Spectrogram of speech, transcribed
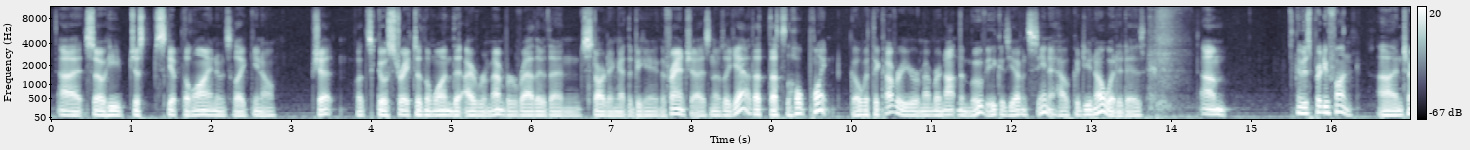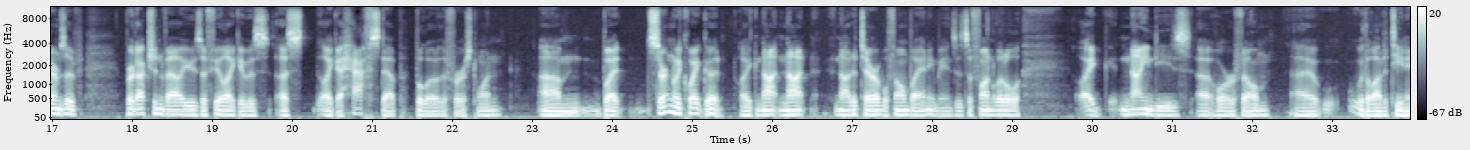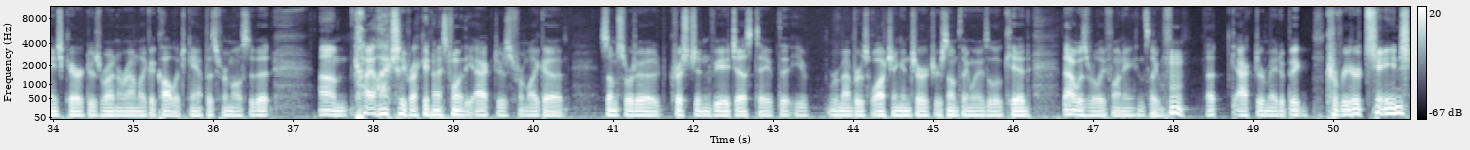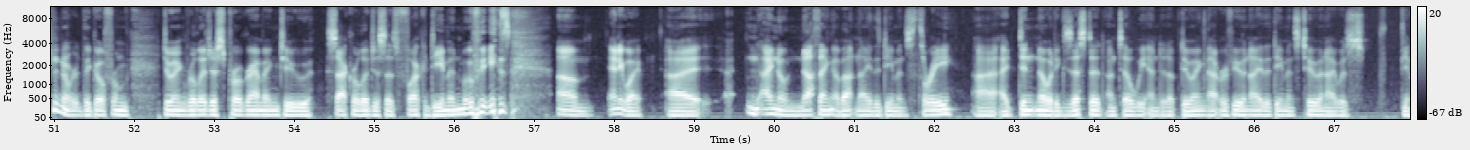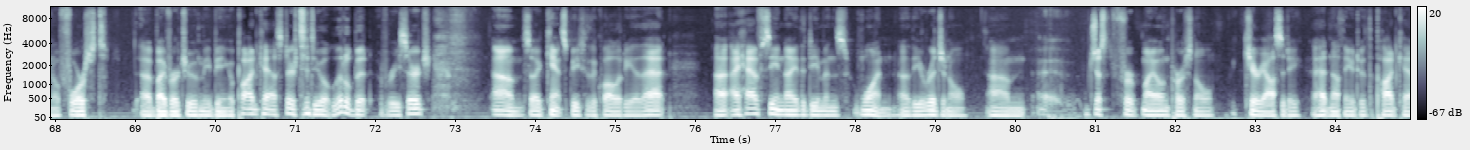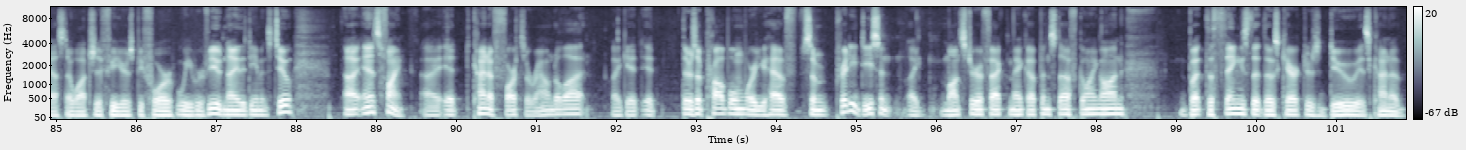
Uh, so he just skipped the line and was like, you know, shit, let's go straight to the one that I remember rather than starting at the beginning of the franchise. And I was like, yeah, that that's the whole point. Go with the cover you remember, not the movie, because you haven't seen it. How could you know what it is? Um, it was pretty fun uh, in terms of production values. I feel like it was a like a half step below the first one, um, but certainly quite good. Like not not not a terrible film by any means. It's a fun little like 90s uh, horror film uh, with a lot of teenage characters running around like a college campus for most of it. Um, Kyle actually recognized one of the actors from like a some sort of Christian VHS tape that he remembers watching in church or something when he was a little kid. That was really funny. It's like, hmm, that actor made a big career change, or they go from doing religious programming to sacrilegious as fuck demon movies. um, anyway, uh, I know nothing about Night of the Demons 3. Uh, I didn't know it existed until we ended up doing that review of Night of the Demons 2, and I was, you know, forced uh, by virtue of me being a podcaster to do a little bit of research. Um, so I can't speak to the quality of that. Uh, I have seen Night of the Demons 1, uh, the original, um, uh, just for my own personal curiosity. I had nothing to do with the podcast. I watched it a few years before we reviewed Night of the Demons 2, uh, and it's fine. Uh, it kind of farts around a lot. Like it, it there's a problem where you have some pretty decent like monster effect makeup and stuff going on, but the things that those characters do is kind of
